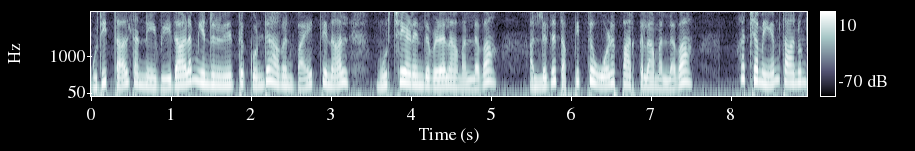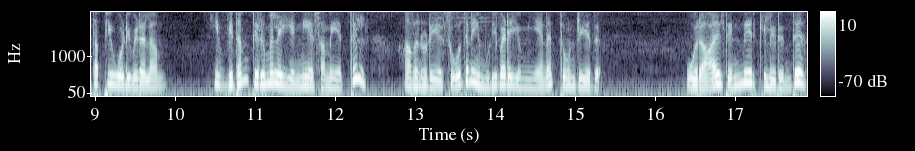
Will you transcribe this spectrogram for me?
குதித்தால் தன்னை வேதாளம் என்று நினைத்துக்கொண்டு அவன் பயத்தினால் மூர்ச்சையடைந்து விழலாம் அல்லவா? அல்லது தப்பித்து ஓடப் பார்க்கலாம் அல்லவா? அச்சமயம் தானும் தப்பி ஓடிவிடலாம். இவ்விதம் திருமலை எண்ணிய சமயத்தில் அவனுடைய சோதனை முடிவடையும் எனத் தோன்றியது. ஒரு ஆள் தென்மேற்கிலிருந்து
